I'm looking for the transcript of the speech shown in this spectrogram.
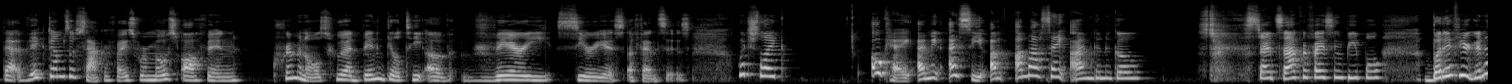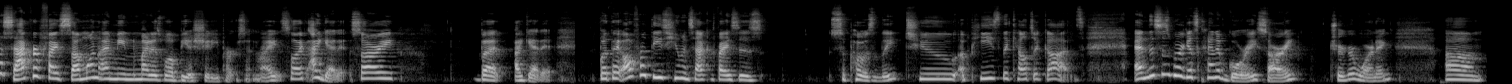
that victims of sacrifice were most often criminals who had been guilty of very serious offenses. Which, like, okay, I mean, I see. I'm, I'm not saying I'm gonna go start sacrificing people, but if you're gonna sacrifice someone, I mean, you might as well be a shitty person, right? So, like, I get it. Sorry, but I get it. But they offered these human sacrifices supposedly to appease the Celtic gods. And this is where it gets kind of gory, sorry, trigger warning. Um,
